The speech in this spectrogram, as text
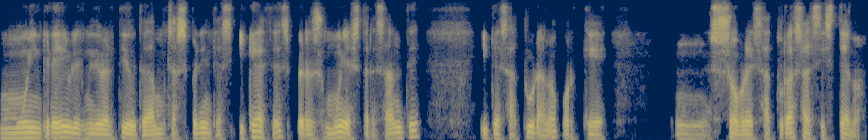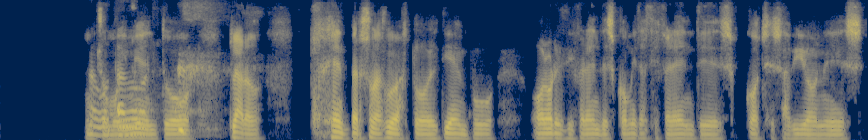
muy increíble, es muy divertido, te da muchas experiencias y creces, pero es muy estresante y te satura, ¿no? Porque mm, sobresaturas al sistema. Mucho Agotador. movimiento, claro, gen- personas nuevas todo el tiempo, olores diferentes, comidas diferentes, coches, aviones,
